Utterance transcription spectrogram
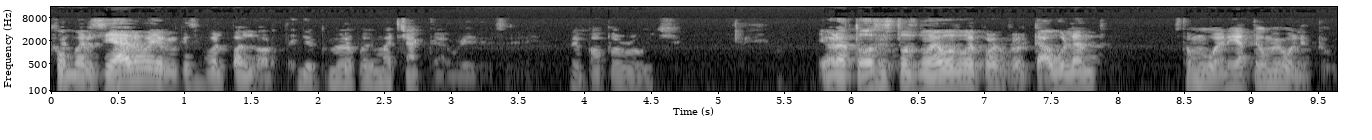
comercial, güey, yo creo que se fue el Pal Norte. Yo primero fue el Machaca, güey, de, ese- de Papa Roach. Y ahora todos estos nuevos, güey, por ejemplo, el Cabuland. Está muy bueno, ya tengo mi boleto, güey.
